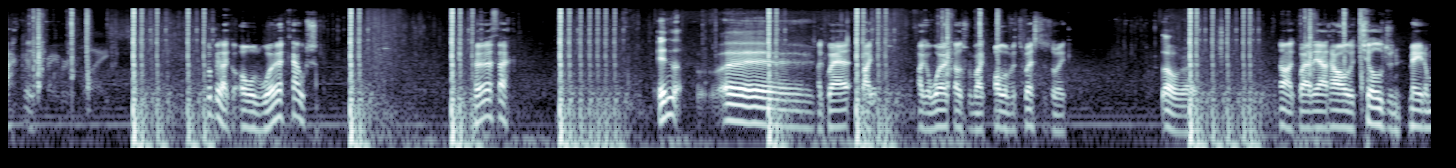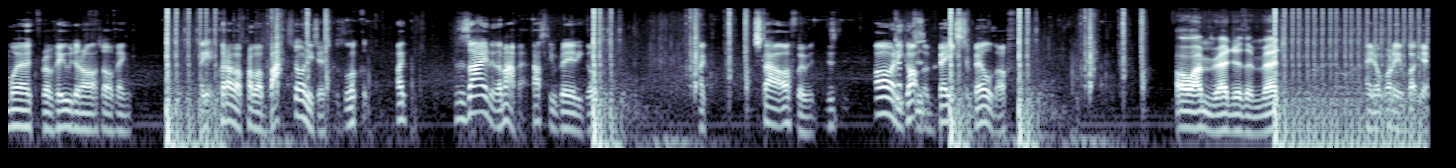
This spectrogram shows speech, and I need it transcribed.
exactly. Could be like an old workhouse. Be perfect. In the, uh, Like where like like a workhouse from like Oliver Twist or something. oh right. No, like where they had all the children, made them work for a food and all that sort of thing. Like it could have a proper backstory to this, because look, like the design of the map, it's actually really good. Like start off with, it's already got the base to build off. Oh, I'm redder than red. Hey, don't worry, I've got you.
